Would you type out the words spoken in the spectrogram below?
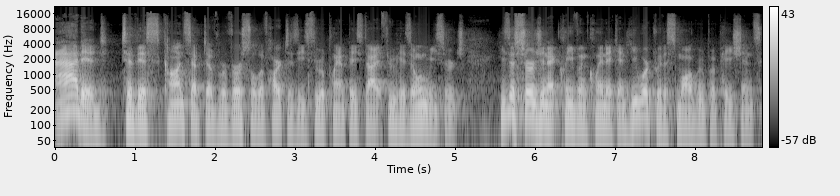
added to this concept of reversal of heart disease through a plant based diet through his own research. He's a surgeon at Cleveland Clinic and he worked with a small group of patients.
